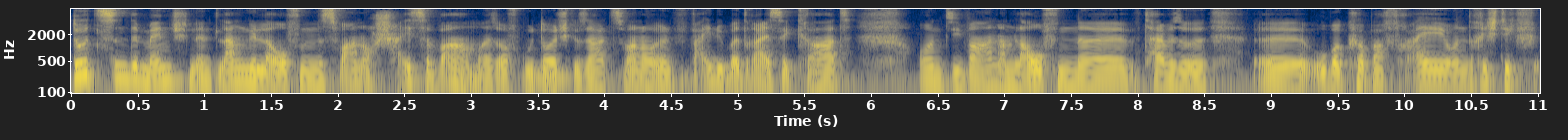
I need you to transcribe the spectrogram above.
Dutzende Menschen entlang gelaufen. Es war noch scheiße warm, also auf gut mhm. Deutsch gesagt. Es war noch weit über 30 Grad und sie waren am Laufen, äh, teilweise äh, oberkörperfrei und richtig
